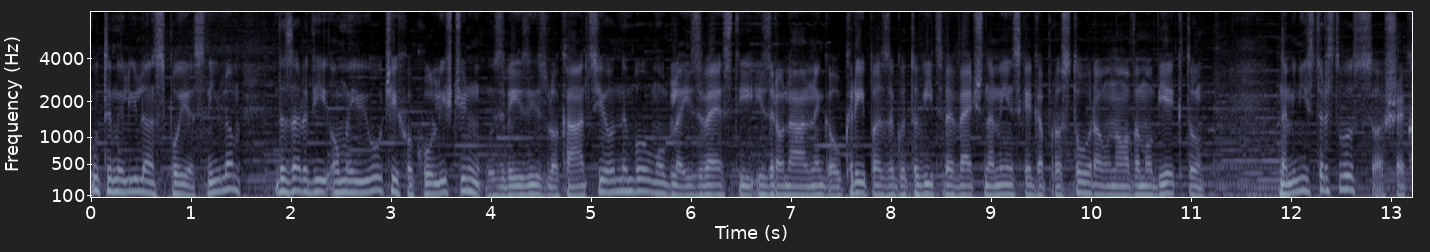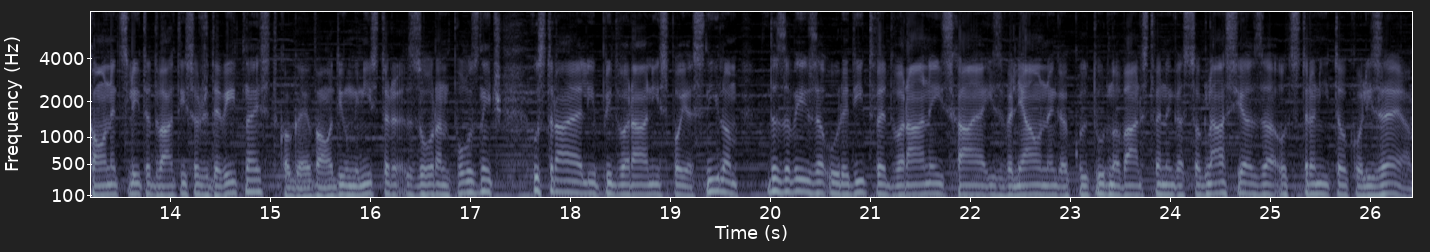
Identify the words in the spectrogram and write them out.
utemeljila s pojasnilom, da zaradi omejujočih okoliščin v zvezi z lokacijo ne bo mogla izvesti izravnalnega ukrepa zagotovitve večnamenskega prostora v novem objektu. Na ministrstvu so še konec leta 2019, ko ga je vodil ministr Zoran Poznič, ustrajali pri dvorani s pojasnilom, da zaveza ureditve dvorane izhaja iz veljavnega kulturno-varstvenega soglasja za odstranitev kolizeja.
